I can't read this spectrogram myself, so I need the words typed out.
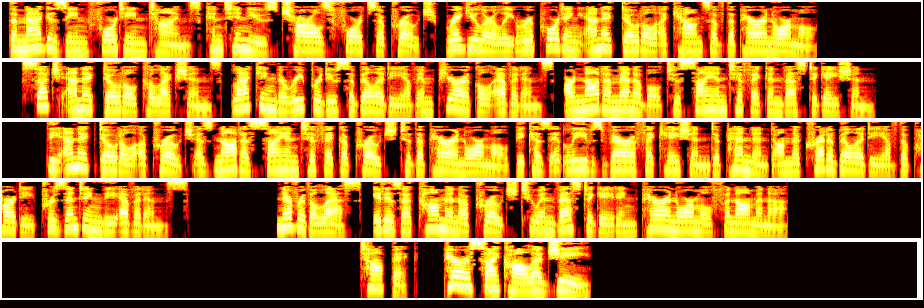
The magazine Fortean Times continues Charles Fort's approach, regularly reporting anecdotal accounts of the paranormal. Such anecdotal collections, lacking the reproducibility of empirical evidence, are not amenable to scientific investigation. The anecdotal approach is not a scientific approach to the paranormal because it leaves verification dependent on the credibility of the party presenting the evidence. Nevertheless, it is a common approach to investigating paranormal phenomena. Parapsychology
